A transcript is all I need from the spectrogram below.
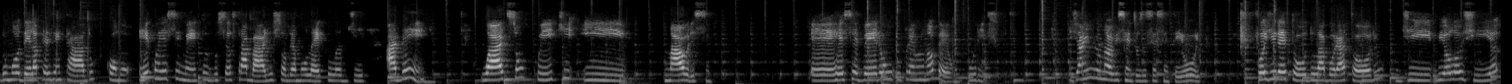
do modelo apresentado como reconhecimento dos seus trabalhos sobre a molécula de ADN. Watson, Crick e Maurice é, receberam o prêmio Nobel por isso. Já em 1968, foi diretor do Laboratório de Biologia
